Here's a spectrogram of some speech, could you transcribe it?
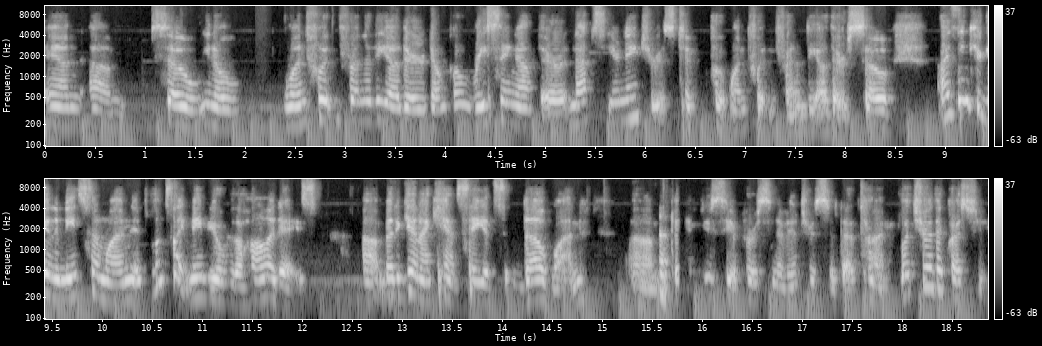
And um, so, you know, one foot in front of the other. Don't go racing out there. And that's your nature is to put one foot in front of the other. So I think you're going to meet someone. It looks like maybe over the holidays. Um, but again, I can't say it's the one. Um, but I do see a person of interest at that time. What's your other question?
